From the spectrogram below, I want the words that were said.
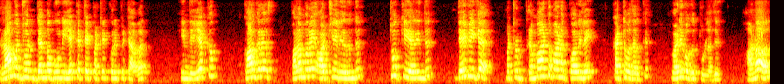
ராமஜோன் ஜென்மபூமி இயக்கத்தை பற்றி குறிப்பிட்ட அவர் இந்த இயக்கம் காங்கிரஸ் பலமுறை ஆட்சியில் இருந்து தூக்கி எறிந்து தெய்வீக மற்றும் பிரம்மாண்டமான கோவிலை கட்டுவதற்கு வழிவகுத்துள்ளது. ஆனால்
